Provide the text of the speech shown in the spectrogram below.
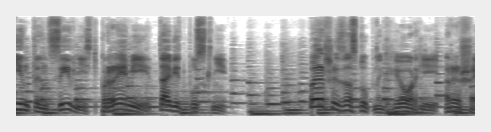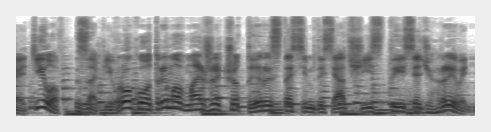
інтенсивність, премії та відпускні. Перший заступник Георгій Решетілов за півроку отримав майже 476 тисяч гривень.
